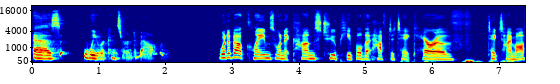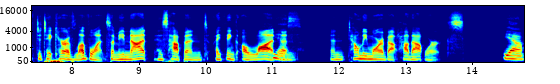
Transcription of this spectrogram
as we were concerned about. What about claims when it comes to people that have to take care of take time off to take care of loved ones? I mean, that has happened, I think, a lot. Yes. And, and tell me more about how that works. Yeah.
